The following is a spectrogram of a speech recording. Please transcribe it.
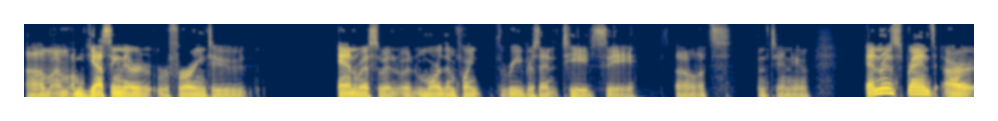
um, I'm, I'm, guessing they're referring to cannabis with, with more than 0.3% THC. So let's continue. Cannabis brands are,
